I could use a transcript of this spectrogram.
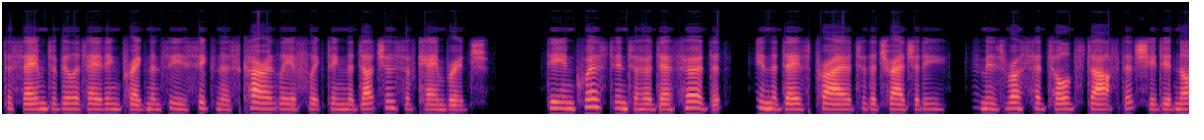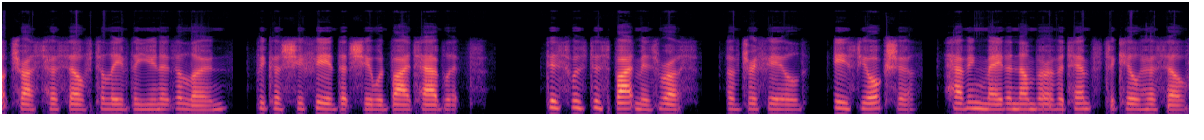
the same debilitating pregnancy sickness currently afflicting the Duchess of Cambridge. The inquest into her death heard that, in the days prior to the tragedy, Ms. Ross had told staff that she did not trust herself to leave the unit alone, because she feared that she would buy tablets. This was despite Ms. Ross, of Driffield, East Yorkshire, having made a number of attempts to kill herself,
